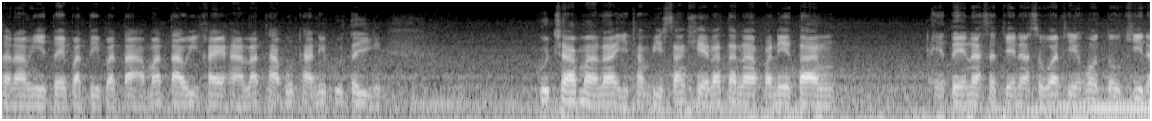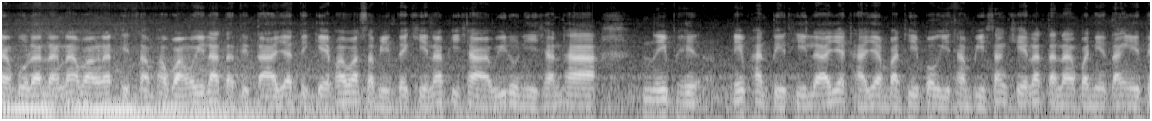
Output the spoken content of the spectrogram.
สนามิเตปฏิปตาอมตตาวิไคหารัตถาพุทธานิพุติงกุชามานาอิทัมปิสังเครัตนาปณีตัง เอเตนะสเจนะสุวัติโหตุขีนังปุรานังนาวังนัตถิสัมภวังวิรัตติตายติเกภวสมิงเตขีนาพิชาวิรุณีชันทานิพนิพันติทีละยะถายัมปทีโปอิธรรมปีสังเครัตนังปณิตังเอเต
